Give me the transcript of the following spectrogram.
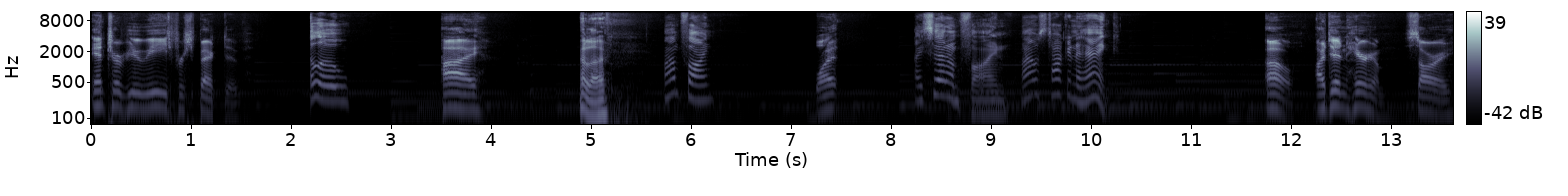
Interviewee's perspective. Hello. Hi. Hello. I'm fine. What? I said I'm fine. I was talking to Hank. Oh, I didn't hear him. Sorry.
